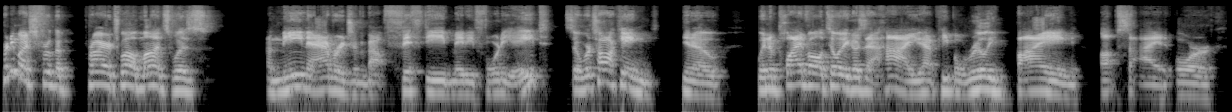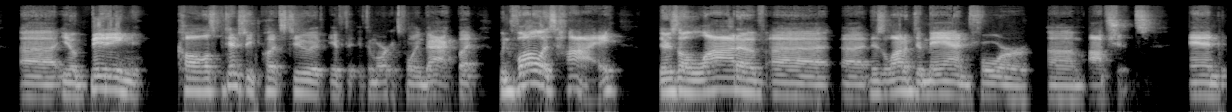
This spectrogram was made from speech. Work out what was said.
pretty much for the prior 12 months was a mean average of about 50, maybe 48. So we're talking, you know, when implied volatility goes that high, you have people really buying upside or, uh, you know, bidding calls, potentially puts too if, if, the market's pulling back. But when vol is high, there's a lot of uh, uh, there's a lot of demand for um, options, and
